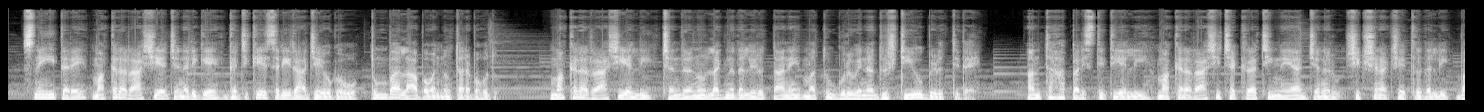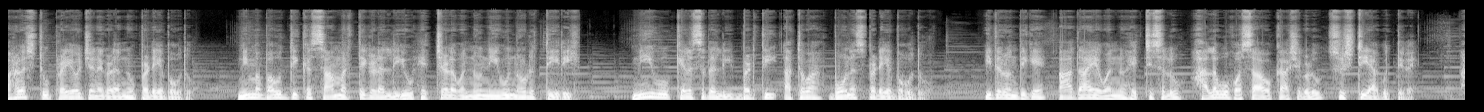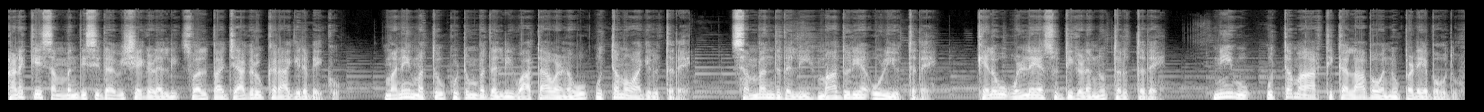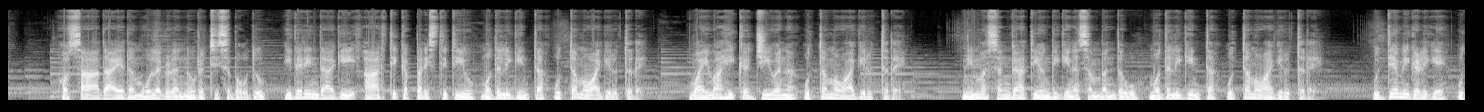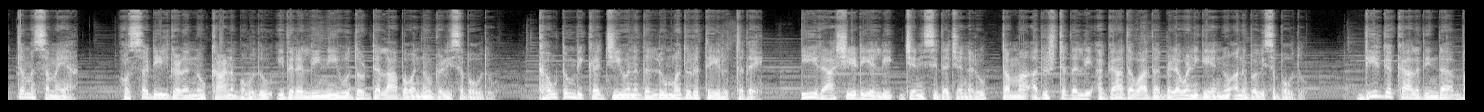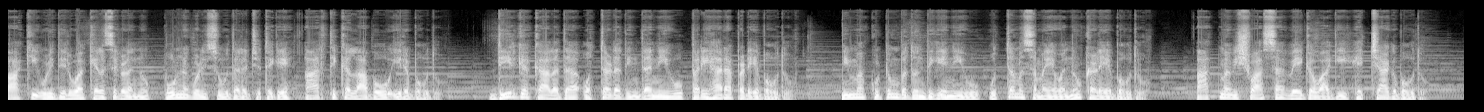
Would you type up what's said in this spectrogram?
ಸ್ನೇಹಿತರೆ, ಮಕರ ರಾಶಿಯ ಜನರಿಗೆ ಗಜಕೇಸರಿ ರಾಜಯೋಗವು ತುಂಬಾ ಲಾಭವನ್ನು ತರಬಹುದು. ಮಕರ ರಾಶಿಯಲ್ಲಿ ಚಂದ್ರನು ಲಗ್ನದಲ್ಲಿರುತ್ತಾನೆ ಮತ್ತು ಗುರುವಿನ ದೃಷ್ಟಿಯೂ ಬೀಳುತ್ತಿದೆ. ಅಂತಹ ಪರಿಸ್ಥಿತಿಯಲ್ಲಿ ಮಕರ ರಾಶಿ ಚಕ್ರ ಚಿಹ್ನೆಯ ಜನರು ಶಿಕ್ಷಣ ಕ್ಷೇತ್ರದಲ್ಲಿ ಬಹಳಷ್ಟು ಪ್ರಯೋಜನಗಳನ್ನು ಪಡೆಯಬಹುದು. ನಿಮ್ಮ ಬೌದ್ಧಿಕ ಸಾಮರ್ಥ್ಯಗಳಲ್ಲಿಯೂ ಹೆಚ್ಚಳವನ್ನು ನೀವು ನೋಡುತ್ತೀರಿ. ನೀವು ಕೆಲಸದಲ್ಲಿ ಬಡ್ತಿ ಅಥವಾ ಬೋನಸ್ ಪಡೆಯಬಹುದು. ಇದರೊಂದಿಗೆ ಆದಾಯವನ್ನು ಹೆಚ್ಚಿಸಲು ಹಲವು ಹೊಸ ಅವಕಾಶಗಳು ಸೃಷ್ಟಿಯಾಗುತ್ತಿವೆ. ಹಣಕ್ಕೆ ಸಂಬಂಧಿಸಿದ ವಿಷಯಗಳಲ್ಲಿ ಸ್ವಲ್ಪ ಜಾಗರೂಕರಾಗಿರಬೇಕು. ಮನೆ ಮತ್ತು ಕುಟುಂಬದಲ್ಲಿ ವಾತಾವರಣವು ಉತ್ತಮವಾಗಿರುತ್ತದೆ. ಸಂಬಂಧದಲ್ಲಿ ಮಾಧುರ್ಯ ಉಳಿಯುತ್ತದೆ. ಕೆಲವು ಒಳ್ಳೆಯ ಸುದ್ದಿಗಳನ್ನು ತರುತ್ತದೆ. ನೀವು ಉತ್ತಮ ಆರ್ಥಿಕ ಲಾಭವನ್ನು ಪಡೆಯಬಹುದು. ಹೊಸ ಆದಾಯದ ಮೂಲಗಳನ್ನು ರಚಿಸಬಹುದು. ಇದರಿಂದಾಗಿ ಆರ್ಥಿಕ ಪರಿಸ್ಥಿತಿಯು ಮೊದಲಿಗಿಂತ ಉತ್ತಮವಾಗಿರುತ್ತದೆ. ವೈವಾಹಿಕ ಜೀವನ ಉತ್ತಮವಾಗಿರುತ್ತದೆ. ನಿಮ್ಮ ಸಂಗಾತಿಯೊಂದಿಗಿನ ಸಂಬಂಧವು ಮೊದಲಿಗಿಂತ ಉತ್ತಮವಾಗಿರುತ್ತದೆ. ಉದ್ಯಮಿಗಳಿಗೆ ಉತ್ತಮ ಸಮಯ. ಹೊಸ ಡೀಲ್ಗಳನ್ನು ಕಾಣಬಹುದು, ಇದರಲ್ಲಿ ನೀವು ದೊಡ್ಡ ಲಾಭವನ್ನು ಗಳಿಸಬಹುದು. ಕೌಟುಂಬಿಕ ಜೀವನದಲ್ಲೂ ಮಧುರತೆ ಇರುತ್ತದೆ. ಈ ರಾಶಿಯಡಿಯಲ್ಲಿ ಜನಿಸಿದ ಜನರು ತಮ್ಮ ಅದೃಷ್ಟದಲ್ಲಿ ಅಗಾಧವಾದ ಬೆಳವಣಿಗೆಯನ್ನು ಅನುಭವಿಸಬಹುದು. ದೀರ್ಘಕಾಲದಿಂದ ಬಾಕಿ ಉಳಿದಿರುವ ಕೆಲಸಗಳನ್ನು ಪೂರ್ಣಗೊಳಿಸುವುದರ ಜೊತೆಗೆ ಆರ್ಥಿಕ ಲಾಭವೂ ಇರಬಹುದು. ದೀರ್ಘಕಾಲದ ಒತ್ತಡದಿಂದ ನೀವು ಪರಿಹಾರ ಪಡೆಯಬಹುದು. ನಿಮ್ಮ ಕುಟುಂಬದೊಂದಿಗೆ ನೀವು ಉತ್ತಮ ಸಮಯವನ್ನು ಕಳೆಯಬಹುದು. ಆತ್ಮವಿಶ್ವಾಸ ವೇಗವಾಗಿ ಹೆಚ್ಚಾಗಬಹುದು.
